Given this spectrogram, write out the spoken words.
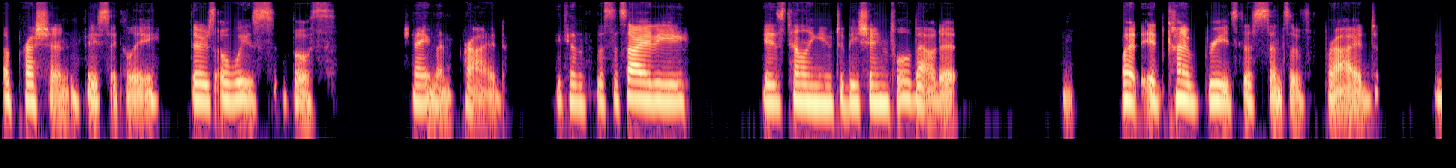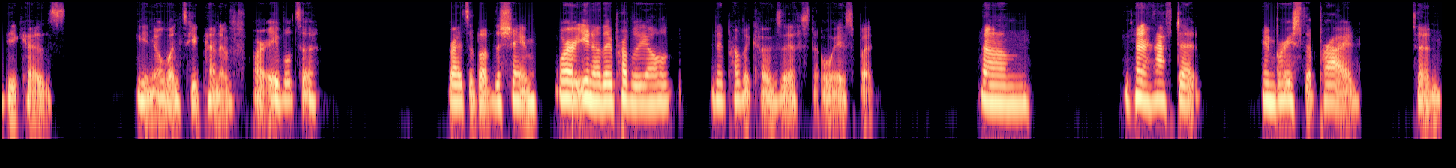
oppression, basically, there's always both shame and pride because the society is telling you to be shameful about it. But it kind of breeds this sense of pride because, you know, once you kind of are able to rise above the shame, or, you know, they probably all they probably coexist always, but um you kind of have to embrace the pride to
